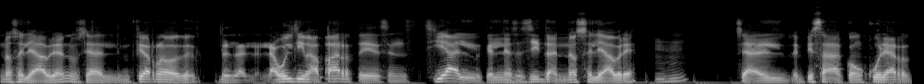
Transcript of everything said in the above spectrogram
no se le abren, o sea, el infierno, la, la última parte esencial que él necesita, no se le abre. O sea, él empieza a conjurar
